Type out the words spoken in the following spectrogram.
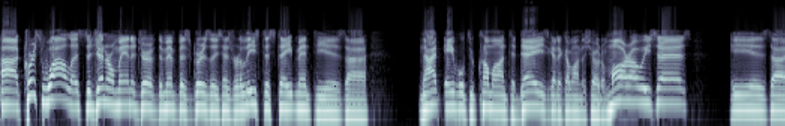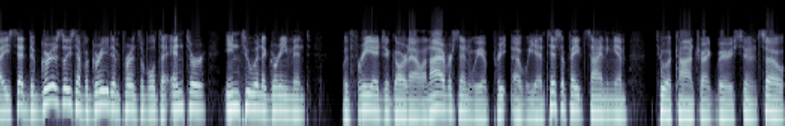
Uh, Chris Wallace, the general manager of the Memphis Grizzlies, has released a statement. He is uh, not able to come on today. He's going to come on the show tomorrow, he says. He is uh, he said the Grizzlies have agreed in principle to enter into an agreement with free agent guard Allen Iverson. We uh, we anticipate signing him to a contract very soon. So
